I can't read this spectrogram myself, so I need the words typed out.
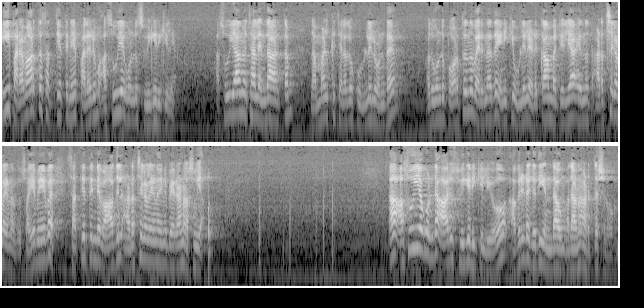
ഈ പരമാർത്ഥ സത്യത്തിനെ പലരും അസൂയ കൊണ്ട് സ്വീകരിക്കില്ല. അസൂയ എന്ന് വെച്ചാൽ എന്താ അർത്ഥം? നമ്മൾക്ക് ചിലതൊക്കെ ഉള്ളിലുണ്ട്. അതുകൊണ്ട് പുറത്തുനിന്ന് വരുന്നത് എനിക്ക് ഉള്ളിൽ എടുക്കാൻ പറ്റില്ല എന്ന് അടച്ചു കളയണത്. സ്വയമേവ സത്യത്തിന്റെ വാതിൽ അടച്ചു കളയണതിന് പേരാണ് അസൂയ. ആ അസൂയ കൊണ്ട് ആര് സ്വീകരിക്കില്ലയോ അവരുടെ ഗതി എന്താവും? അതാണ് അടുത്ത ശ്ലോകം.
